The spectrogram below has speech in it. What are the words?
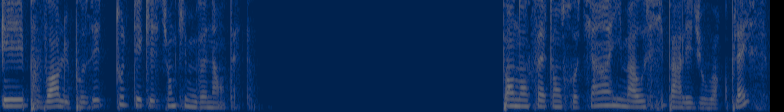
et pouvoir lui poser toutes les questions qui me venaient en tête. Pendant cet entretien, il m'a aussi parlé du workplace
